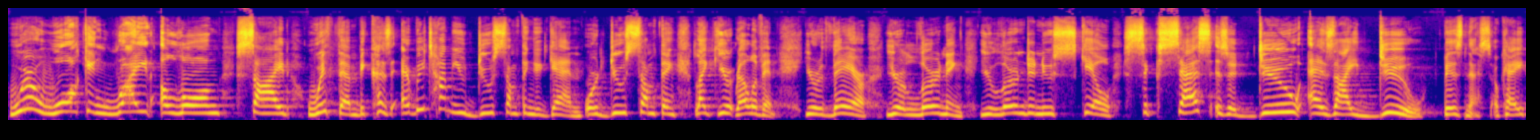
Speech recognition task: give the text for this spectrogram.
We're walking right alongside with them because every time you do something again or do something like you're relevant, you're there, you're learning, you learned a new skill. Success is a do as I do business, okay?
